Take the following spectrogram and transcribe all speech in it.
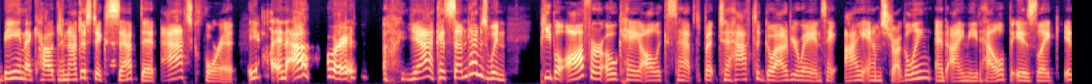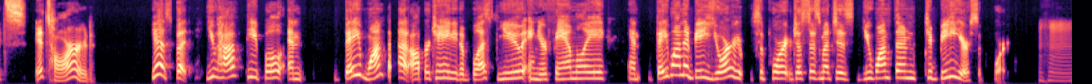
being a couch. And not just accept it, ask for it. Yeah, and ask for it. Uh, yeah, because sometimes when people offer, okay, I'll accept, but to have to go out of your way and say, I am struggling and I need help is like, it's, it's hard. Yes, but you have people and they want that opportunity to bless you and your family and they want to be your support just as much as you want them to be your support. Mm-hmm.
